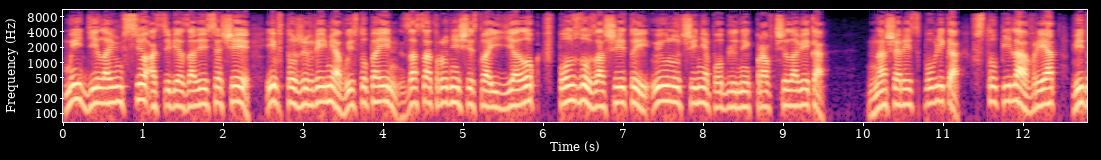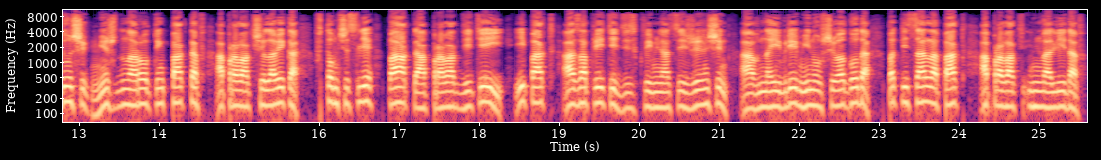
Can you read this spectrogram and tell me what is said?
мы делаем все от себя зависящее и в то же время выступаем за сотрудничество и диалог в пользу защиты и улучшения подлинных прав человека. Наша республика вступила в ряд ведущих международных пактов о правах человека, в том числе пакт о правах детей и пакт о запрете дискриминации женщин, а в ноябре минувшего года подписала пакт о правах инвалидов.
